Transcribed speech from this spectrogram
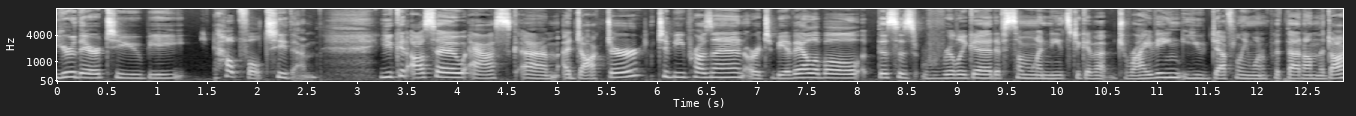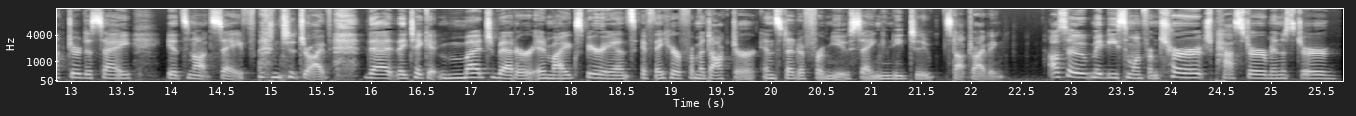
you're there to be helpful to them. You could also ask um, a doctor to be present or to be available. This is really good if someone needs to give up driving. You definitely want to put that on the doctor to say it's not safe to drive. That they take it much better, in my experience, if they hear from a doctor instead of from you saying you need to stop driving. Also, maybe someone from church, pastor, minister,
